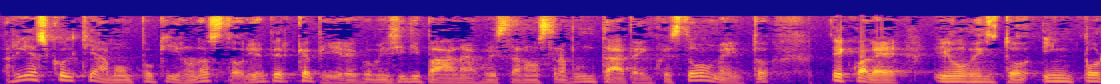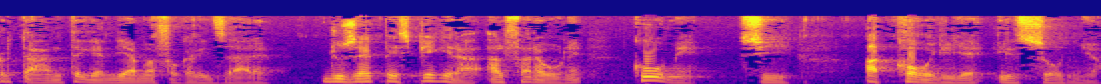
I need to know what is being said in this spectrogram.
Riascoltiamo un pochino la storia per capire come si dipana questa nostra puntata in questo momento e qual è il momento importante che andiamo a focalizzare. Giuseppe spiegherà al faraone come si accoglie il sogno.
